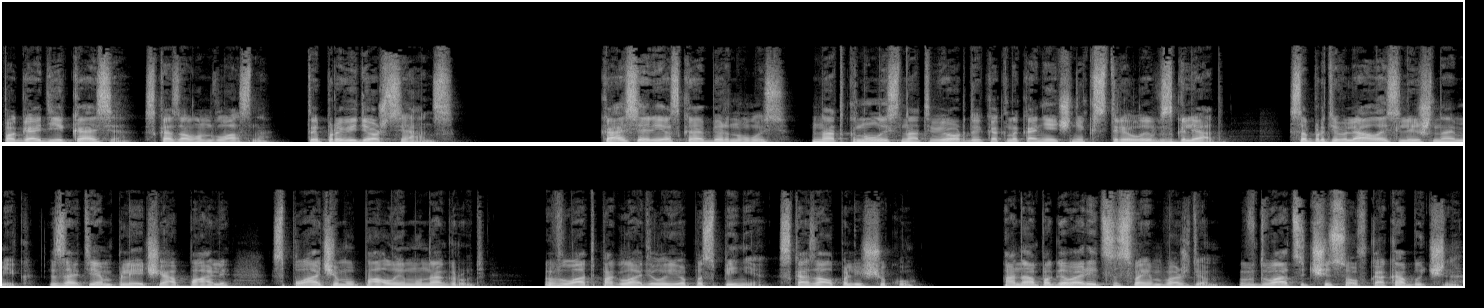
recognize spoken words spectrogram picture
«Погоди, Кася», — сказал он властно, — «ты проведешь сеанс». Кася резко обернулась, наткнулась на твердый, как наконечник стрелы, взгляд — Сопротивлялась лишь на миг. Затем плечи опали, с плачем упала ему на грудь. Влад погладил ее по спине, сказал Полищуку. «Она поговорит со своим вождем. В 20 часов, как обычно».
